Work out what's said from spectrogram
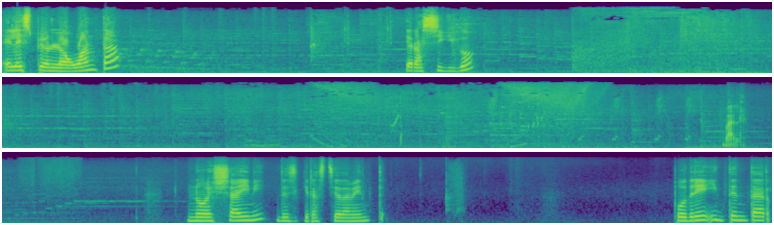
El espión lo aguanta. Y ahora psíquico. Vale. No es shiny, desgraciadamente. Podré intentar...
